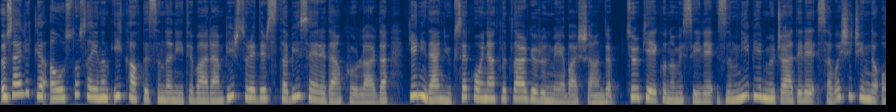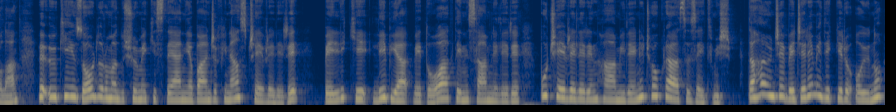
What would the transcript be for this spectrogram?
Özellikle Ağustos ayının ilk haftasından itibaren bir süredir stabil seyreden kurlarda yeniden yüksek oynaklıklar görülmeye başlandı. Türkiye ekonomisiyle zımni bir mücadele savaş içinde olan ve ülkeyi zor duruma düşürmek isteyen yabancı finans çevreleri belli ki Libya ve Doğu Akdeniz hamleleri bu çevrelerin hamilerini çok rahatsız etmiş daha önce beceremedikleri oyunu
